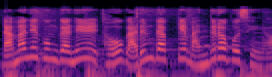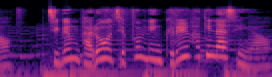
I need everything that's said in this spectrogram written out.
나만의 공간을 더욱 아름답게 만들어 보세요. 지금 바로 제품 링크를 확인하세요.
